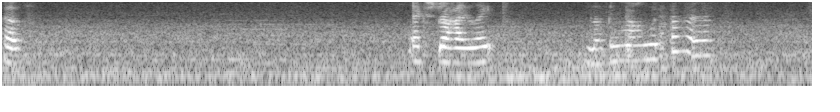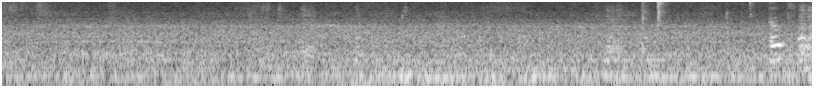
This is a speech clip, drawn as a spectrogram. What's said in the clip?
have extra highlight? Nothing wrong with that. Okay.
